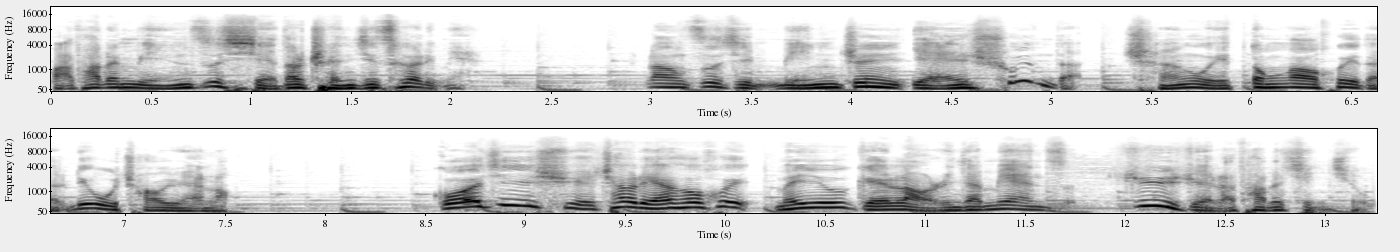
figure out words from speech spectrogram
把他的名字写到成绩册里面，让自己名正言顺地成为冬奥会的六朝元老。国际雪橇联合会没有给老人家面子。拒绝了他的请求，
